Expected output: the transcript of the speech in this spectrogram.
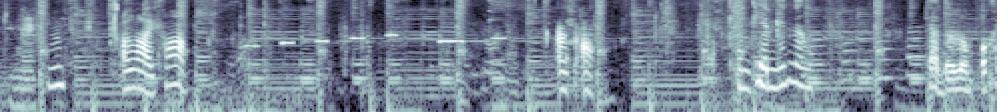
เป็นไงอร่อยชอบเอาออกเค็มๆนิดนึงแต่โดยรวมโอเค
